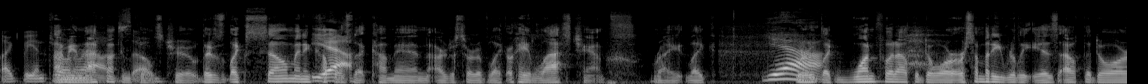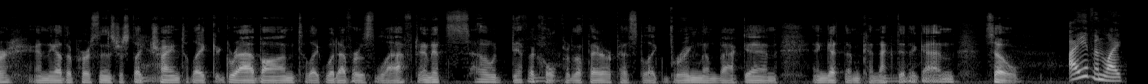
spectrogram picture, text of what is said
like being thrown out. I mean, around. that fucking so. feels true. There's like so many couples Yeah. that come in are just sort of like, okay, last chance, right? Like, Yeah. we're like one foot out the door, or somebody really is out the door, and the other person is just like trying to like grab on to like whatever's left, and it's so difficult for the therapist to like bring them back in and get them connected again. So I even like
